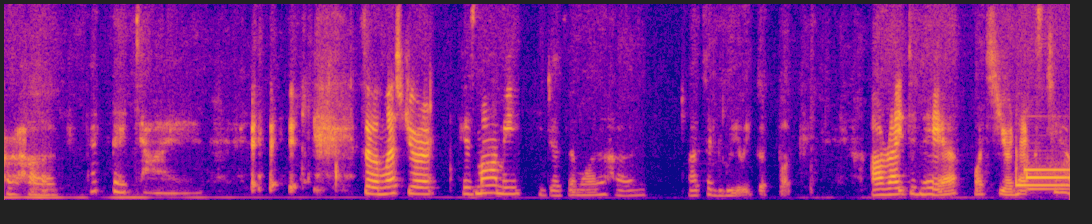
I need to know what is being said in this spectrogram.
her hug at bedtime. so unless you're his mommy, he doesn't want a hug. That's a really good book. All right, Danae, what's your next two?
